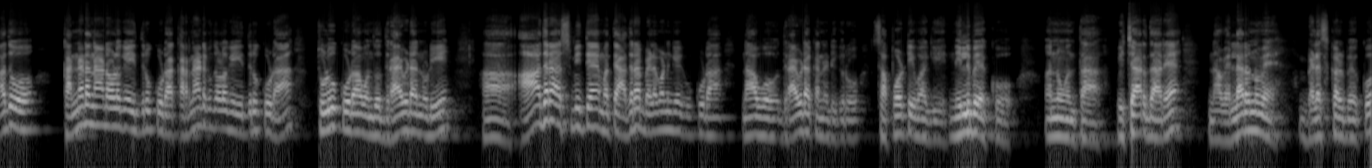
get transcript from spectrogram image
ಅದು ಕನ್ನಡ ನಾಡೊಳಗೆ ಇದ್ದರೂ ಕೂಡ, ಕರ್ನಾಟಕದೊಳಗೆ ಇದ್ದರೂ ಕೂಡ ತುಳು ಕೂಡ ಒಂದು ದ್ರಾವಿಡ ನುಡಿ. ಅದರ ಅಸ್ಮಿತೆ ಮತ್ತು ಅದರ ಬೆಳವಣಿಗೆಗೂ ಕೂಡ ನಾವು ದ್ರಾವಿಡ ಕನ್ನಡಿಗರು ಸಪೋರ್ಟಿವ್ ಆಗಿ ನಿಲ್ಲಬೇಕು ಅನ್ನುವಂಥ ವಿಚಾರಧಾರೆ ನಾವೆಲ್ಲರನ್ನೂ ಬೆಳೆಸ್ಕೊಳ್ಬೇಕು.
